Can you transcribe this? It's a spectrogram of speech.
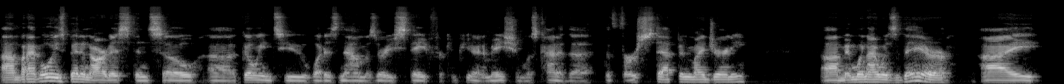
Um, but I've always been an artist, and so uh, going to what is now Missouri State for computer animation was kind of the the first step in my journey. Um, and when I was there, I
